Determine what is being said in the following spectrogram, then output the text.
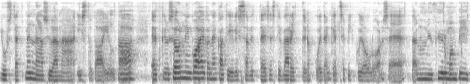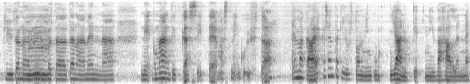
just, että mennään syömään, istutaan iltaa. Mm. Että kyllä se on niin kuin aika negatiivissävytteisesti värittynyt kuitenkin, että se pikkujoulu on se, että no niin firman piikkiä, tänään mm. ryypätään, tänään mennään. Niin kun mä en tykkää siitä teemasta niin kuin yhtään. En mäkään. Ehkä sen takia just on niinku jäänytkin niin vähälle ne,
